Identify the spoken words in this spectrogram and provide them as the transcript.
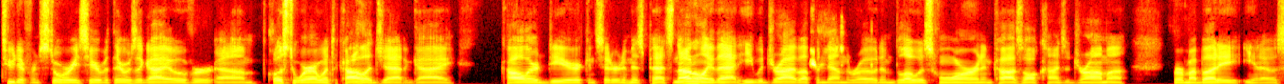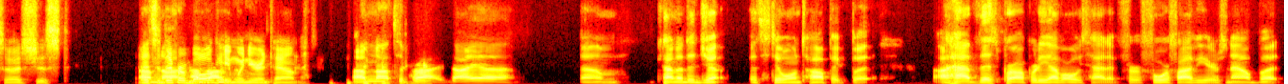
two different stories here, but there was a guy over um, close to where I went to college at. A guy collared deer, considered him his pets. Not only that, he would drive up and down the road and blow his horn and cause all kinds of drama for my buddy, you know. So it's just it's I'm a not, different ball game when you're in town. I'm not surprised. I uh um kind of to jump it's still on topic, but I have this property. I've always had it for four or five years now, but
